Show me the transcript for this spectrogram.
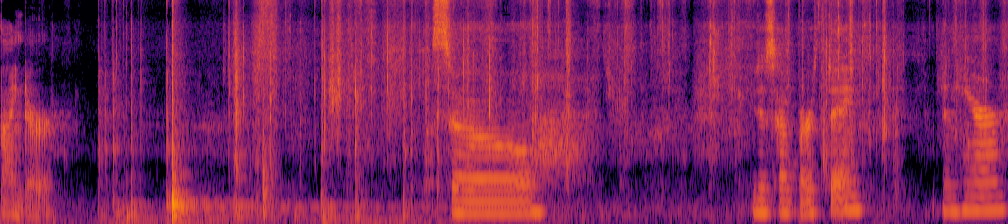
binder. So you just have birthday in here.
